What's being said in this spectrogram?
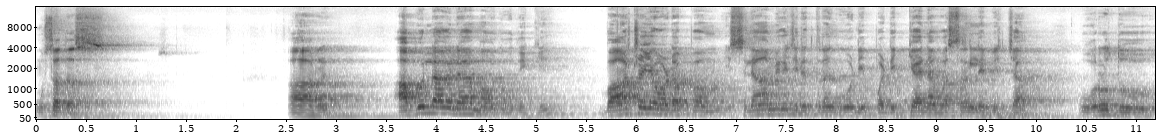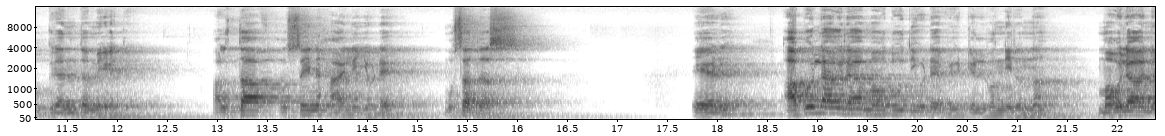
മുസദസ് ആറ് അബുൽ അല മൗദൂദിക്ക് ഭാഷയോടൊപ്പം ഇസ്ലാമിക ചരിത്രം കൂടി പഠിക്കാൻ അവസരം ലഭിച്ച ഉറുദു ഗ്രന്ഥമേത് അൽതാഫ് ഹുസൈൻ ഹാലിയുടെ മുസദസ് ഏഴ് അബുൽ അല മൗദൂദിയുടെ വീട്ടിൽ വന്നിരുന്ന മൗലാന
